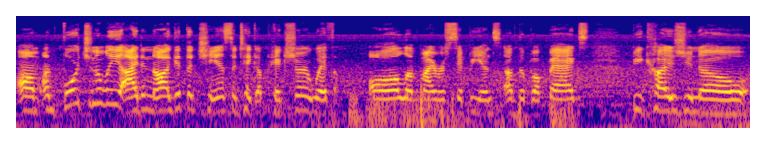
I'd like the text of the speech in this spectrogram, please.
Um, unfortunately, I did not get the chance to take a picture with all of my recipients of the book bags because, you know,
